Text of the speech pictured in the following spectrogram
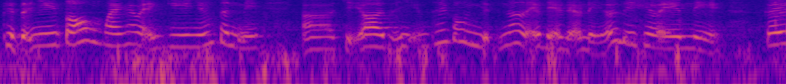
Thì tự nhiên tối hôm qua các bạn kia nhắn tin em à, chị ơi tự nhiên em thấy con vịt nó lẻo đẻo đẻo đẻo đi theo em nè cái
